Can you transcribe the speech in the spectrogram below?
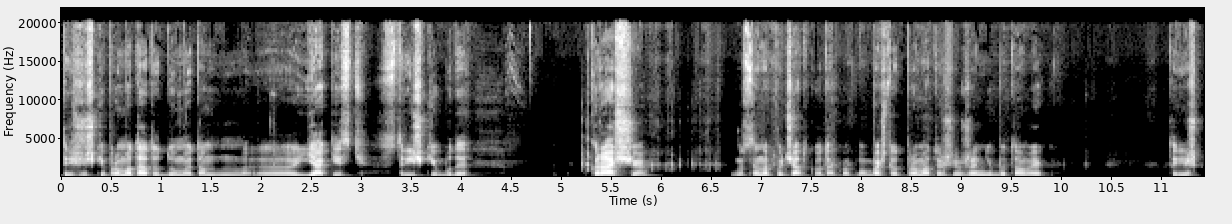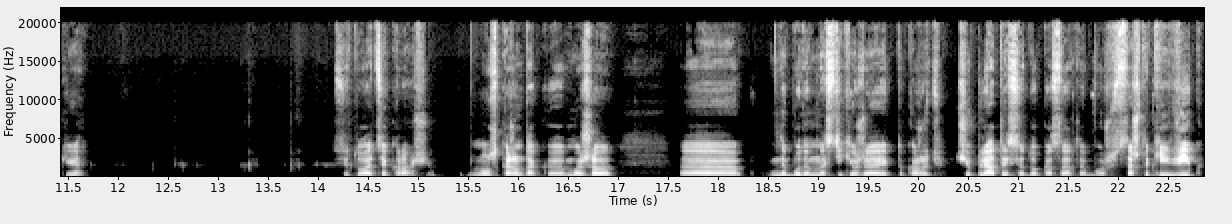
трішечки промотати, думаю, там е, якість стрічки буде краще. Ну, це на початку, отак. От. Ну, бачите, от промотуєш і вже ніби там як трішки ситуація краща. Ну, скажімо так, е, ми ж е, не будемо настільки вже, як то кажуть, чіплятися до касети, бо ж все ж таки вік,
